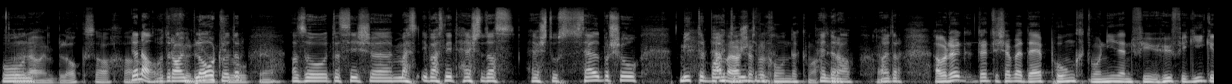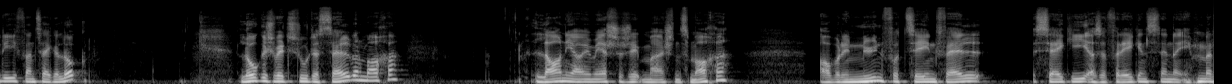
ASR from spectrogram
Und Oder auch im Blog Sachen. Genau, oder auch im Blog, oder? YouTube, Ja. Also das ist, äh, ich weiß nicht, hast du das, hast du selber schon Mitarbeiter Haben wir auch schon für Kunden gemacht. Haben ja. auch, Ja. oder? Aber dort, dort ist eben der Punkt, wo ich dann viel- häufig eingreife und sage, «Schau, logisch willst du das selber machen, lasse ich auch im ersten Schritt meistens machen, aber in neun von zehn Fällen sage ich, also fragen sie dann immer,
